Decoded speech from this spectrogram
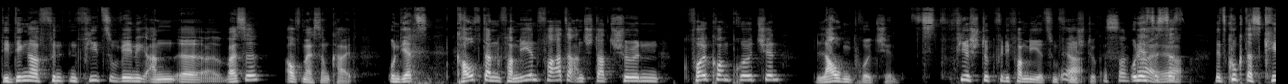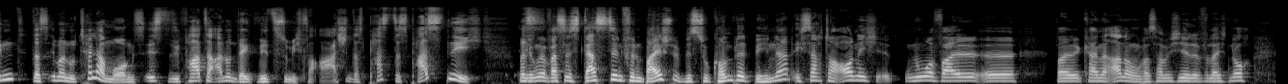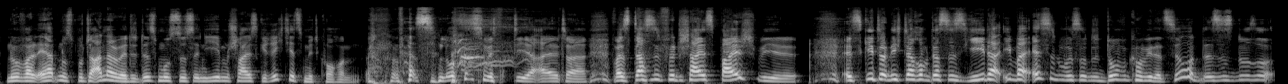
die Dinger finden viel zu wenig an, äh, weißt du, Aufmerksamkeit. Und jetzt kauft dann ein Familienvater anstatt schönen Vollkornbrötchen Laugenbrötchen. Vier Stück für die Familie zum Ja, Frühstück. ist doch und jetzt geil, ist das, ja. jetzt guckt das Kind, das immer Nutella morgens isst, die Vater an und denkt, willst du mich verarschen? Das passt, das passt nicht. Was, Junge, was ist das denn für ein Beispiel? Bist du komplett behindert? Ich sag doch auch nicht, nur weil, äh, weil, keine Ahnung, was habe ich hier denn vielleicht noch? Nur weil Erdnussbutter underrated ist, musst du es in jedem scheiß Gericht jetzt mitkochen. Was ist los mit dir, Alter? Was ist das denn für ein scheiß Beispiel? Es geht doch nicht darum, dass es jeder immer essen muss, so eine doofe Kombination. Das ist nur so,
